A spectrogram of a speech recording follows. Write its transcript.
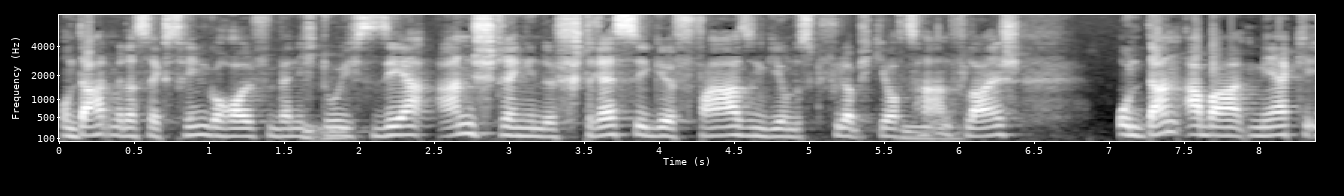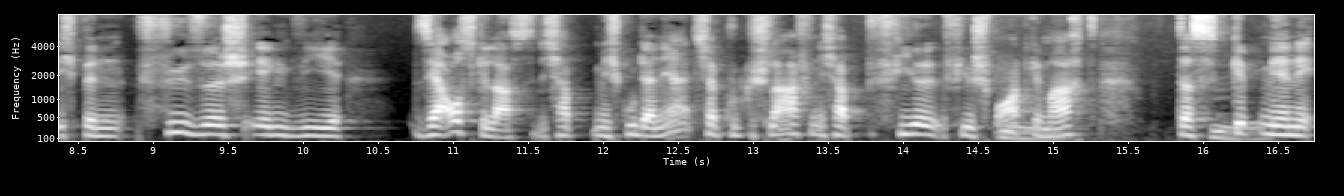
und da hat mir das extrem geholfen, wenn ich mhm. durch sehr anstrengende, stressige Phasen gehe und das Gefühl habe, ich gehe aufs mhm. Zahnfleisch und dann aber merke, ich bin physisch irgendwie sehr ausgelastet. Ich habe mich gut ernährt, ich habe gut geschlafen, ich habe viel, viel Sport mhm. gemacht das mhm. gibt mir eine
